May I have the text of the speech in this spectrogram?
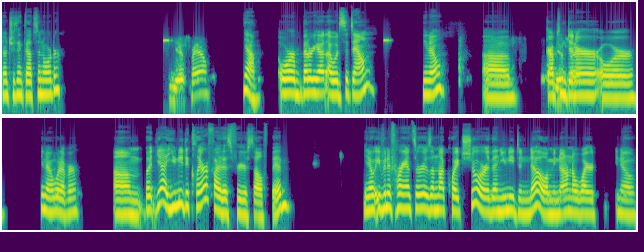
Don't you think that's in order? Yes, ma'am. Yeah. Or better yet, I would sit down, you know, uh, grab yes, some dinner ma'am. or, you know, whatever. Um, but yeah, you need to clarify this for yourself, babe. You know, even if her answer is I'm not quite sure, then you need to know. I mean, I don't know why you're, you know,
